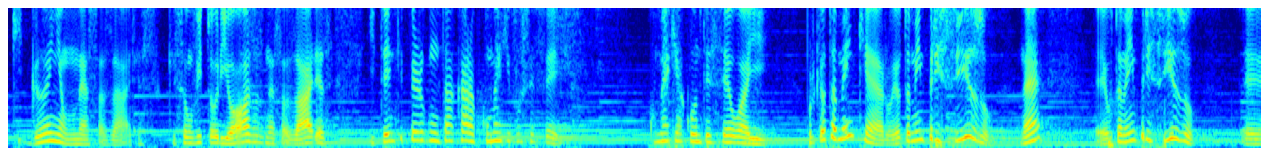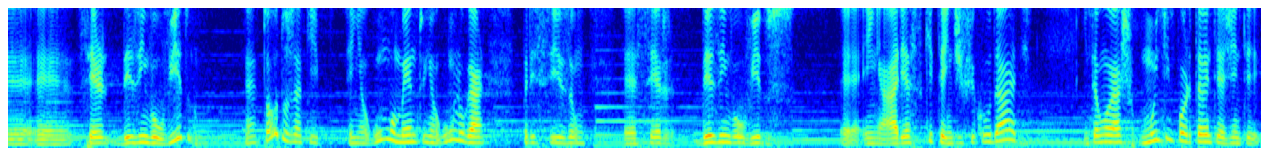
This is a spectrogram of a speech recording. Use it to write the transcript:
que ganham nessas áreas, que são vitoriosas nessas áreas e tente perguntar, cara, como é que você fez? Como é que aconteceu aí? Porque eu também quero, eu também preciso, né? Eu também preciso é, é, ser desenvolvido, né? Todos aqui em algum momento, em algum lugar, precisam é, ser desenvolvidos é, em áreas que têm dificuldade. Então, eu acho muito importante a gente,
